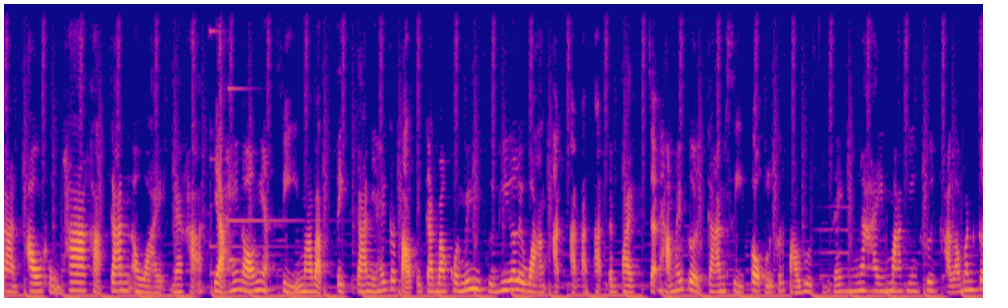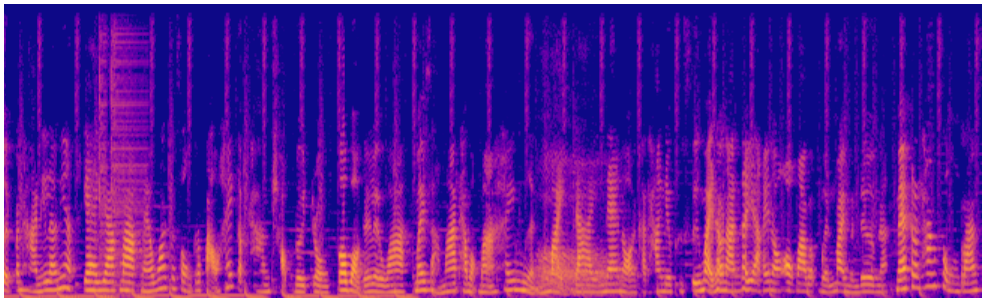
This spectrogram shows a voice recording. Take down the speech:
กันเอาถุงผ้าค่ะ กั้นเอาไว้นะคะ อย่าให้น้องเนี่ยสีมาแบบติดกันอย่าให้กระเป๋าติดกันบางคนคนไม่มีพื้นที่ก็เลยวางอัดอัดอัดอัดกันไป จะทำให้เกิดการสีตกหรือกระเป๋าดูดสีได้ง่ายมากยิ่งขึ้นค่ะ แล้วมันเกิดปัญหานี้แล้วเนี่ยแก้ยากมากแม้ว่าจะส่งกระเป๋าให้กับทางช็อปโดยตรง ก็บอกได้เลยว่าไม่สามารถทำออกมาให้เหมือนใหม่ได้แน่นอนค่ะทางเดียวคือซื้อใหม่เท่านั้นถ้าอยากให้น้องออกมาแบบเหมือนใหม่เหมือนเดิมนะแม้กระทั่งส่งร้านส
